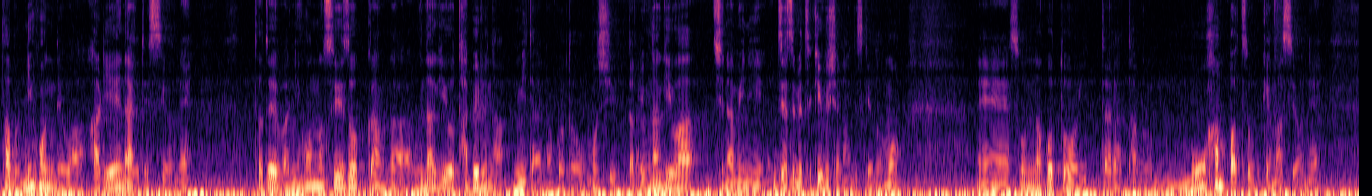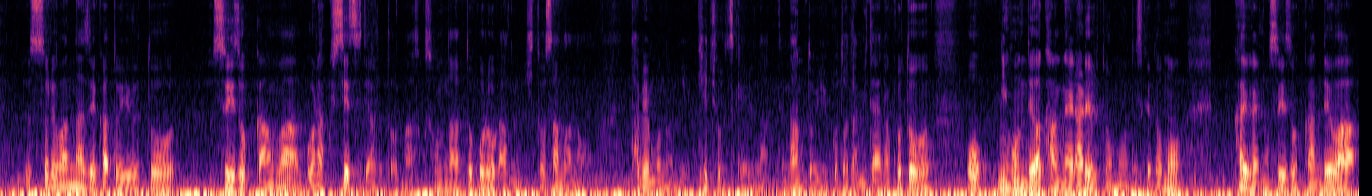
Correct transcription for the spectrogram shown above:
多分日本ではありえないですよね。例えば日本の水族館がうなぎを食べるなみたいなことをもし言ったらうなぎはちなみに絶滅危惧種なんですけども、えー、そんなことを言ったら多分猛反発を受けますよね。それはなぜかというと水族館は娯楽施設であると、まあ、そんなところが人様の食べ物にケチをつけるなんて何ということだみたいなことを日本では考えられると思うんですけども海外の水族館では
